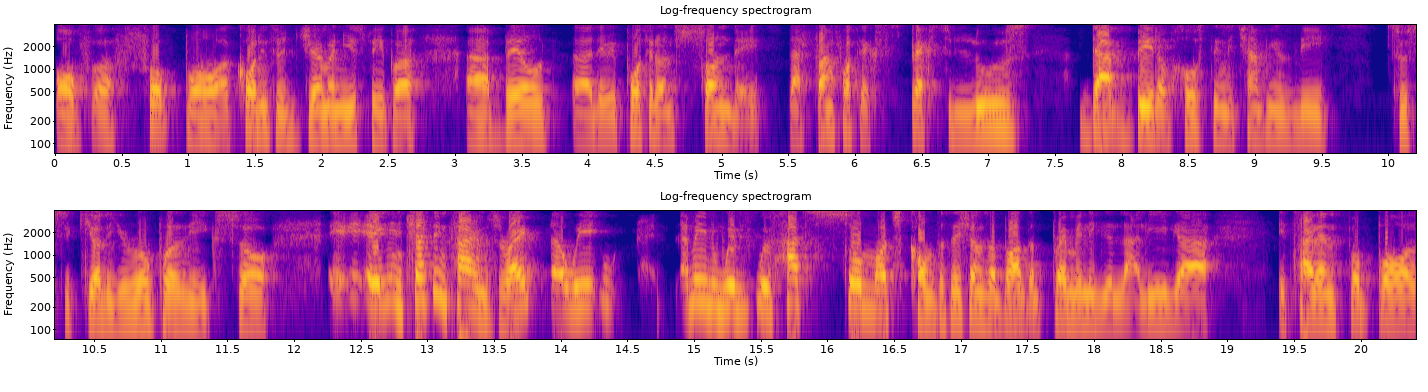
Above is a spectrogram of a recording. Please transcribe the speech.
of uh, football. According to German newspaper, uh, Bild, uh, they reported on Sunday that Frankfurt expects to lose that bid of hosting the Champions League to secure the Europa League. So, interesting times, right? Uh, we, I mean, we've we've had so much conversations about the Premier League, the La Liga, Italian football,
